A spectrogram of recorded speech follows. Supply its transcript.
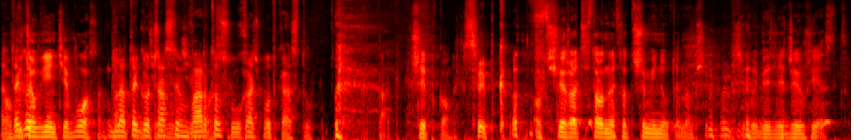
Dlatego- wyciągnięcie włosa. Dlatego czasem wyciągnięcie warto włosa. słuchać podcastu. Szybko. Szybko. Odświeżać stronę co 3 minuty na przykład, żeby wiedzieć, że już jest.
